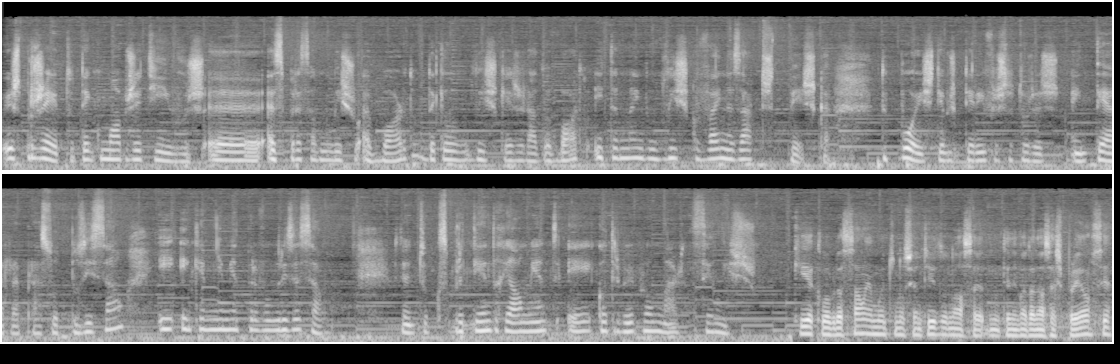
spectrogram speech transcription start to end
Este projeto tem como objetivos uh, a separação do lixo a bordo, daquele lixo que é gerado a bordo e também do lixo que vem nas artes de pesca. Depois temos que ter infraestruturas em terra para a sua deposição e encaminhamento para valorização. Portanto, o que se pretende realmente é contribuir para um mar sem lixo. Aqui a colaboração é muito no sentido, nossa, tendo em conta a nossa experiência,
